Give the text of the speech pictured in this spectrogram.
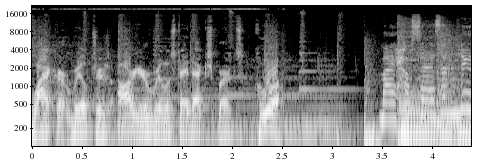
Weichert Realtors are your real estate experts. Hooah! My house has a new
